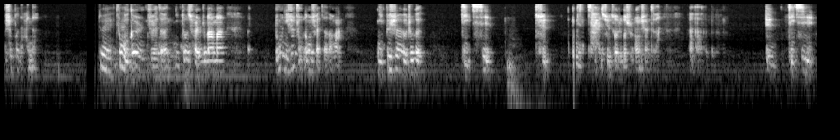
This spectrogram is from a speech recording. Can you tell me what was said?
是不难的。对，就我个人觉得，你做全职妈妈。如果你是主动选择的话，你必须要有这个底气去，你才去做这个主动选择。呃，底气，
